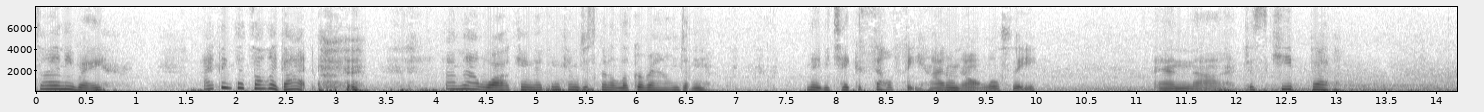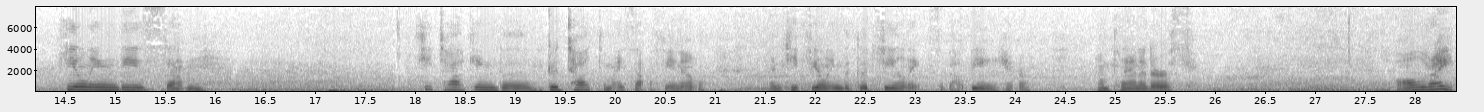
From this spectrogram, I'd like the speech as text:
so, anyway, I think that's all I got. I'm out walking. I think I'm just going to look around and maybe take a selfie. I don't know. We'll see. And uh, just keep uh, feeling these, um, keep talking the good talk to myself, you know, and keep feeling the good feelings about being here on planet Earth. All right.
